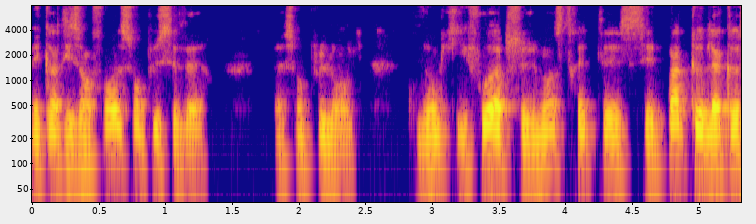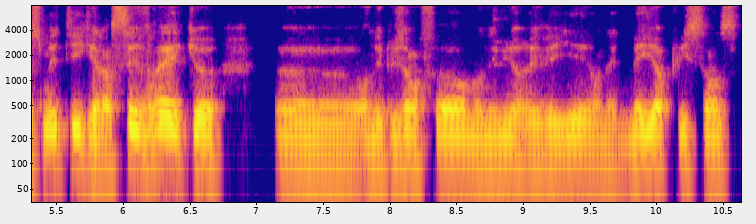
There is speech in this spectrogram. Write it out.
mais quand ils en font, elles sont plus sévères, elles sont plus longues. Donc il faut absolument se traiter. C'est pas que de la cosmétique. Alors c'est vrai que euh, on est plus en forme, on est mieux réveillé, on a une meilleure puissance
